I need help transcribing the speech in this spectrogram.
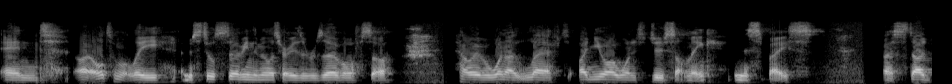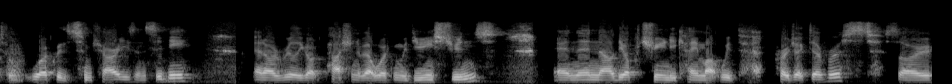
And I ultimately am still serving the military as a reserve officer. However, when I left, I knew I wanted to do something in this space. I started to work with some charities in Sydney, and I really got passionate about working with uni students. And then uh, the opportunity came up with Project Everest. So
